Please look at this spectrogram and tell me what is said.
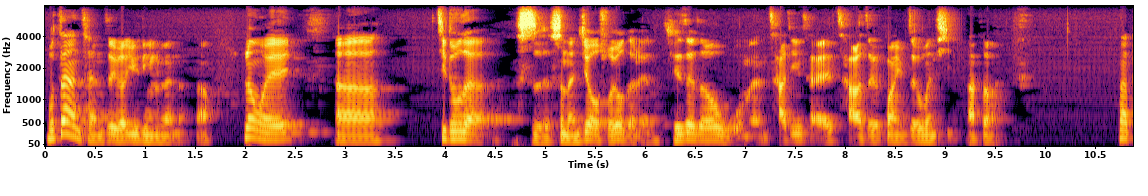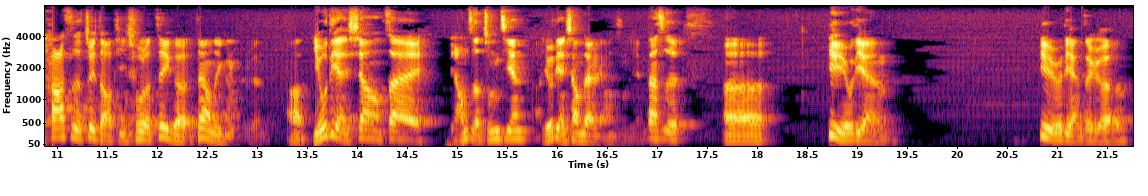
不赞成这个预定论的啊，认为呃。基督的死是能救所有的人。其实这时候我们查经才查了这个关于这个问题啊，是吧？那他是最早提出了这个这样的一个理论啊，有点像在两者中间，有点像在两者中间，但是呃，又有点又有点这个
